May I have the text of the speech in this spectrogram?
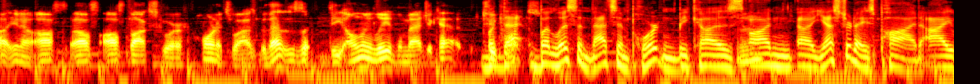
uh, you know, off off off box score Hornets wise, but that was the only lead the Magic had. But that, points. but listen, that's important because on uh, yesterday's pod, I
